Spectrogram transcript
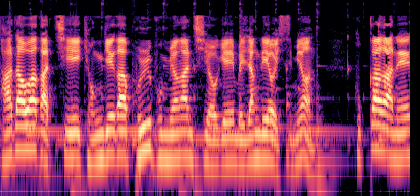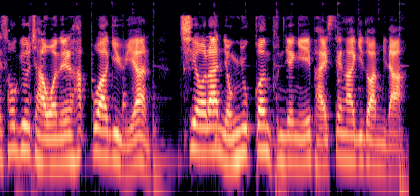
바다와 같이 경계가 불분명한 지역에 매장되어 있으면 국가 간의 석유 자원을 확보하기 위한 치열한 영유권 분쟁이 발생하기도 합니다.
